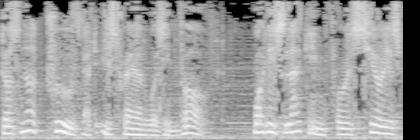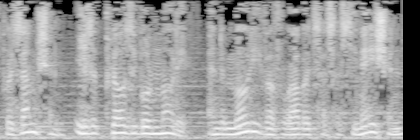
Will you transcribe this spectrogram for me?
does not prove that Israel was involved. What is lacking for a serious presumption is a plausible motive, and the motive of Robert's assassination,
